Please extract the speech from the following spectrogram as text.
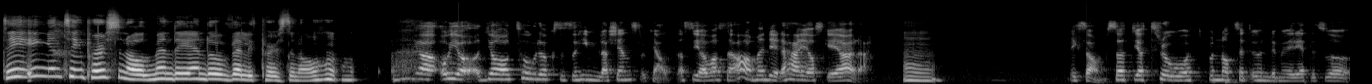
Det är ingenting personal men det är ändå väldigt personal. ja, och jag, jag tog det också så himla känslokallt. Alltså jag var så ja ah, men det är det här jag ska göra. Mm. Liksom. Så att jag tror att på något sätt undermedvetet så...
